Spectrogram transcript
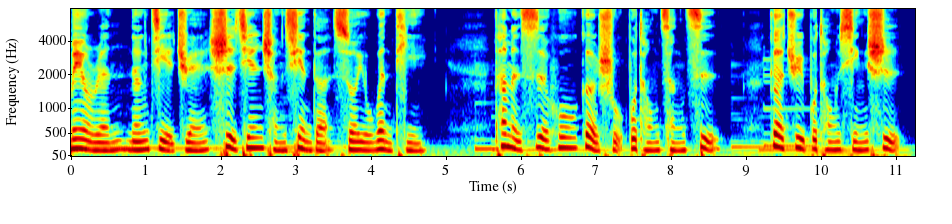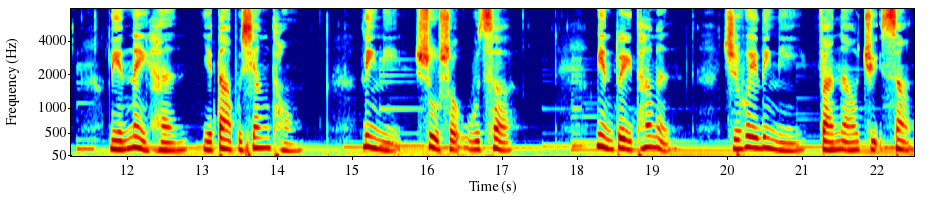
没有人能解决世间呈现的所有问题。它们似乎各属不同层次，各具不同形式，连内涵也大不相同，令你束手无策。面对它们，只会令你烦恼沮丧。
